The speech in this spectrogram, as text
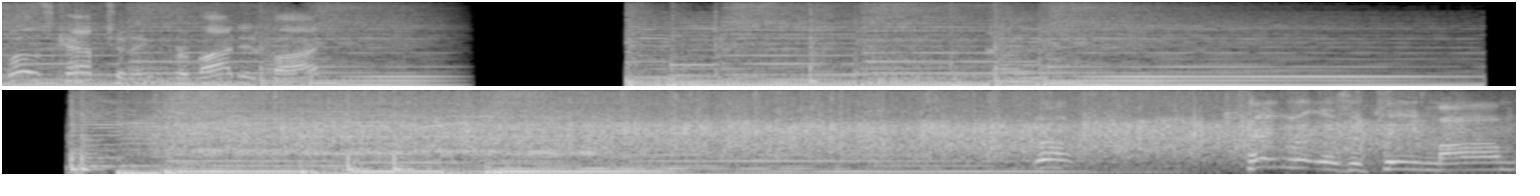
Closed captioning provided by is a teen mom.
